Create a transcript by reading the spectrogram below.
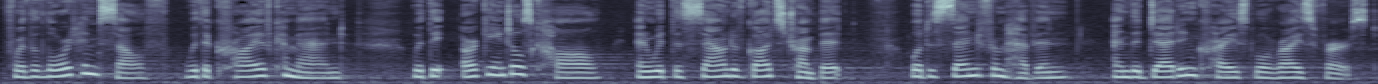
For the Lord himself, with a cry of command, with the archangel's call, and with the sound of God's trumpet, will descend from heaven, and the dead in Christ will rise first.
